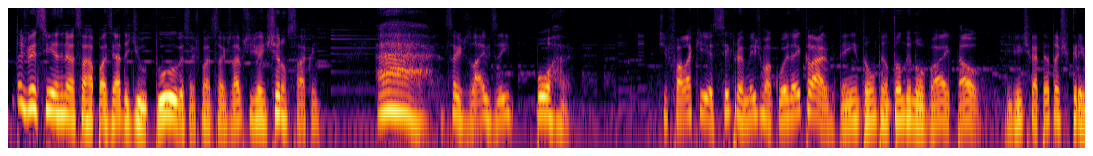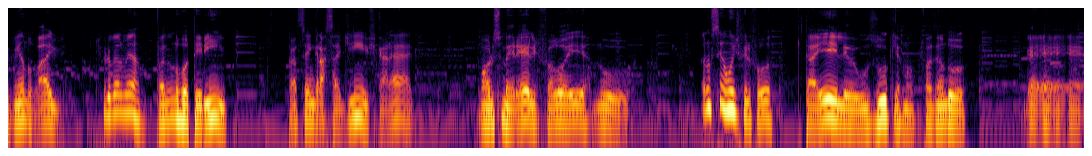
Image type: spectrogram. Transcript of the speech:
Muitas vezes sim, né? Essa rapaziada de YouTube, essas, essas lives já encheram o saco, hein? Ah, essas lives aí, porra. Te falar que é sempre a mesma coisa. Aí, claro, tem então tentando inovar e tal. Tem gente que até tá escrevendo live. Escrevendo mesmo, fazendo roteirinho. Pra ser engraçadinhos, caralho. Maurício Meirelles falou aí no. Eu não sei onde que ele falou. Que tá ele, o Zuckerman, fazendo. É, é, é,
